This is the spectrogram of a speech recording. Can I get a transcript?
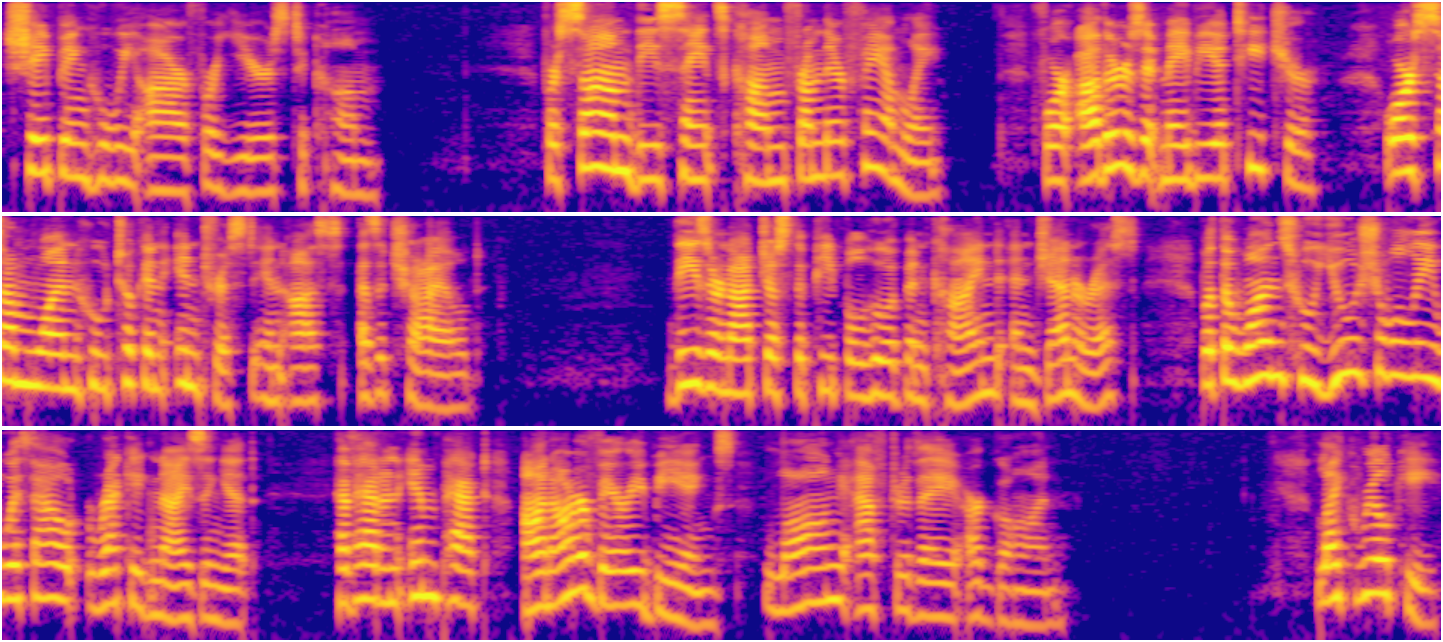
shaping who we are for years to come. For some, these saints come from their family. For others, it may be a teacher or someone who took an interest in us as a child. These are not just the people who have been kind and generous, but the ones who usually, without recognizing it, have had an impact on our very beings long after they are gone. Like Rilke,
